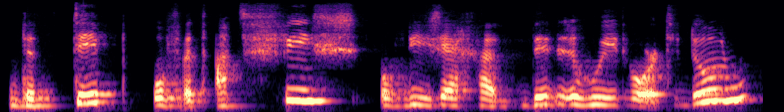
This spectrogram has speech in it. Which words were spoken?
de tip of het advies, of die zeggen: dit is hoe je het hoort te doen.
